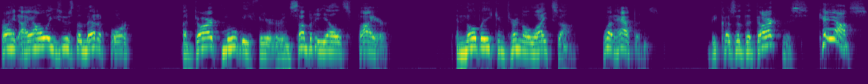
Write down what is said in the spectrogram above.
right? I always use the metaphor a dark movie theater and somebody yells fire and nobody can turn the lights on. What happens? Because of the darkness, chaos.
